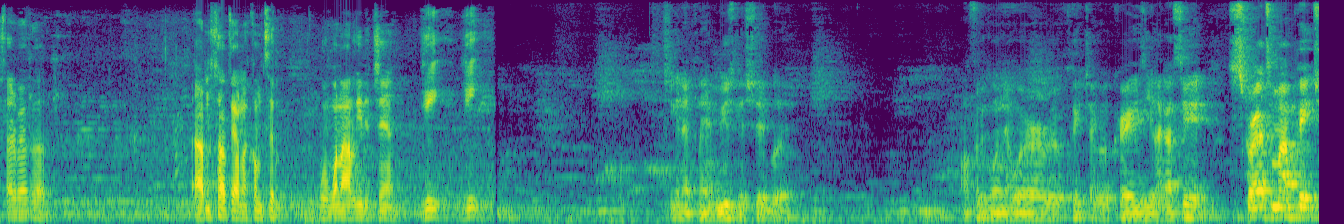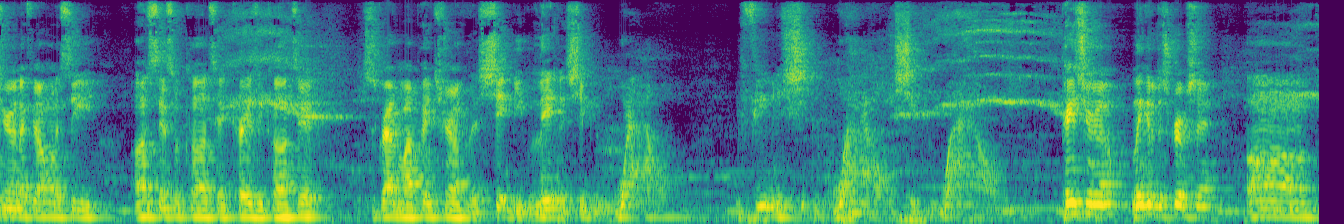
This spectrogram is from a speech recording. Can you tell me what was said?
Start it back up. I'm talking to y'all when I come to when I leave the gym. Yeah, yeah. She gonna playing music and shit, but I'm finna go in there with her real quick. To go crazy. Like I said, subscribe to my Patreon if y'all want to see uncensored content, crazy content. Subscribe to my Patreon because the shit be lit. The shit be wow. You feel me? The shit be wow. The shit be wow. Patreon, link in the description. Um,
